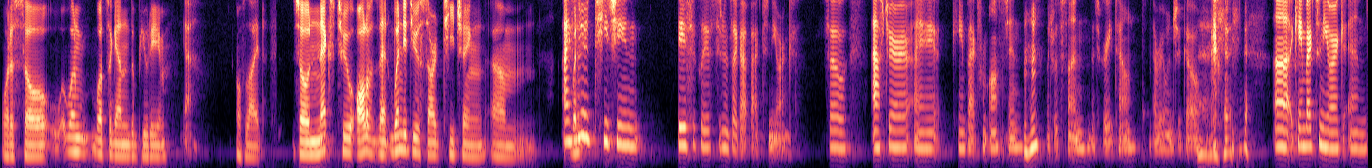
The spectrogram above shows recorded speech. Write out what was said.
what is so when what's again the beauty yeah of light so next to all of that, when did you start teaching? Um, I started teaching basically as soon as I got back to New York. So after I came back from Austin, mm-hmm. which was fun. It's a great town. Everyone should go. uh, I came back to New York and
